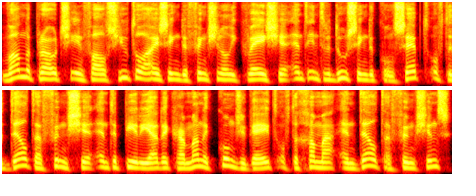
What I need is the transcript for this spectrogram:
One approach involves utilizing the functional equation and introducing the concept of the delta function and the periodic harmonic conjugate of the gamma and delta functions,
